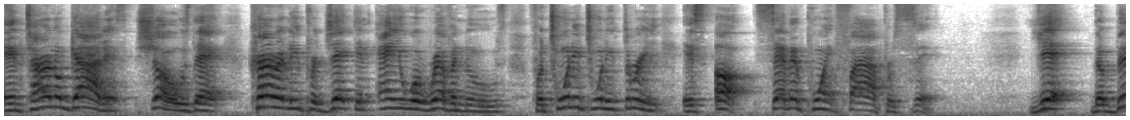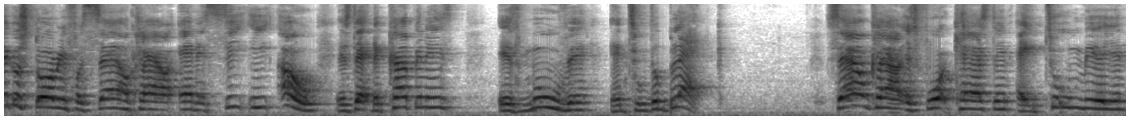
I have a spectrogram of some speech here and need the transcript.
internal guidance shows that currently projecting annual revenues for 2023 is up 7.5%. Yet the bigger story for SoundCloud and its CEO is that the company is moving into the black. SoundCloud is forecasting a $2 million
